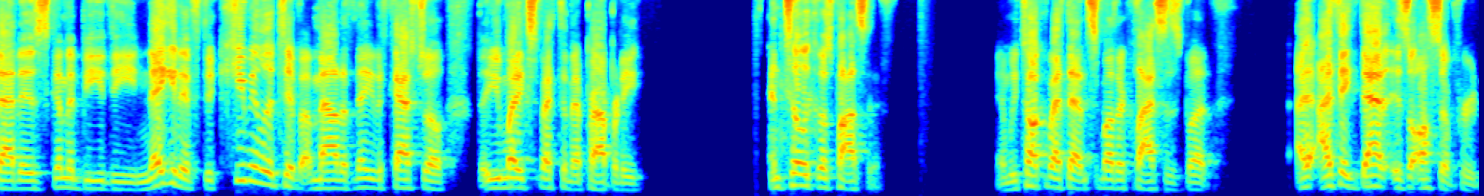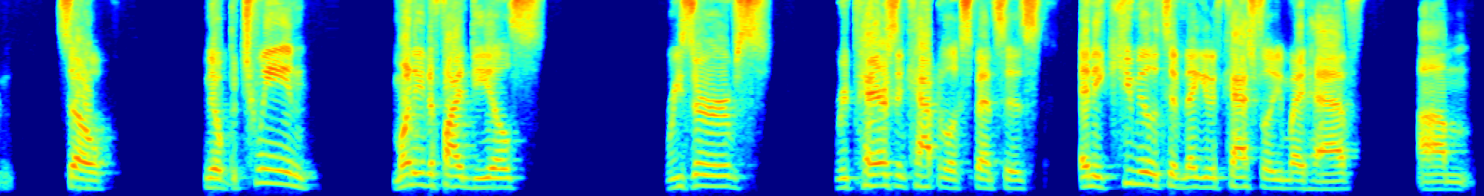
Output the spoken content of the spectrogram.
that is going to be the negative, the cumulative amount of negative cash flow that you might expect in that property until it goes positive. And we talk about that in some other classes, but I, I think that is also prudent. So, you know, between money to find deals, reserves, repairs and capital expenses, any cumulative negative cash flow you might have, um,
